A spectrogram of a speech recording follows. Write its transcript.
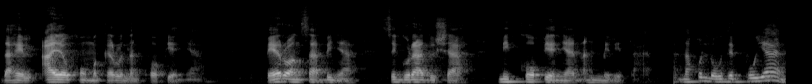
Dahil ayaw kong magkaroon ng kopya niya. Pero ang sabi niya, sigurado siya, may kopya niyan ang militar. Naku, loaded po yan.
